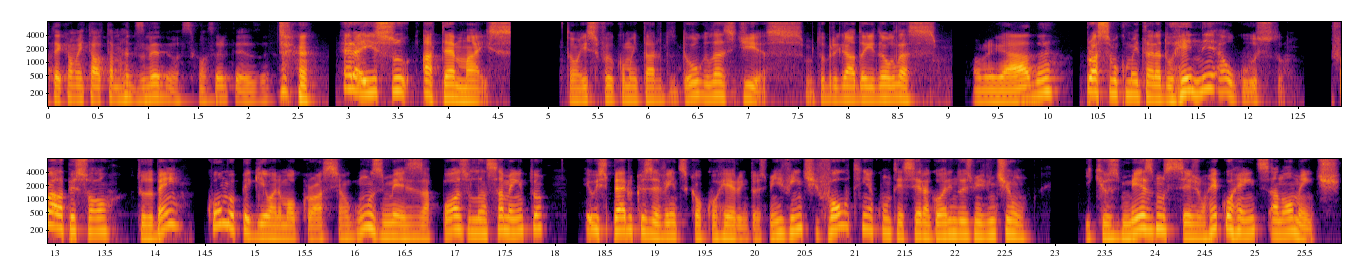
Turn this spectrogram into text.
tem que aumentar o tamanho dos menus, com certeza. Era isso, até mais. Então esse foi o comentário do Douglas Dias. Muito obrigado aí, Douglas. Obrigado. Próximo comentário é do René Augusto. Fala pessoal, tudo bem? Como eu peguei o Animal Crossing alguns meses após o lançamento, eu espero que os eventos que ocorreram em 2020 voltem a acontecer agora em 2021 e que os mesmos sejam recorrentes anualmente,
